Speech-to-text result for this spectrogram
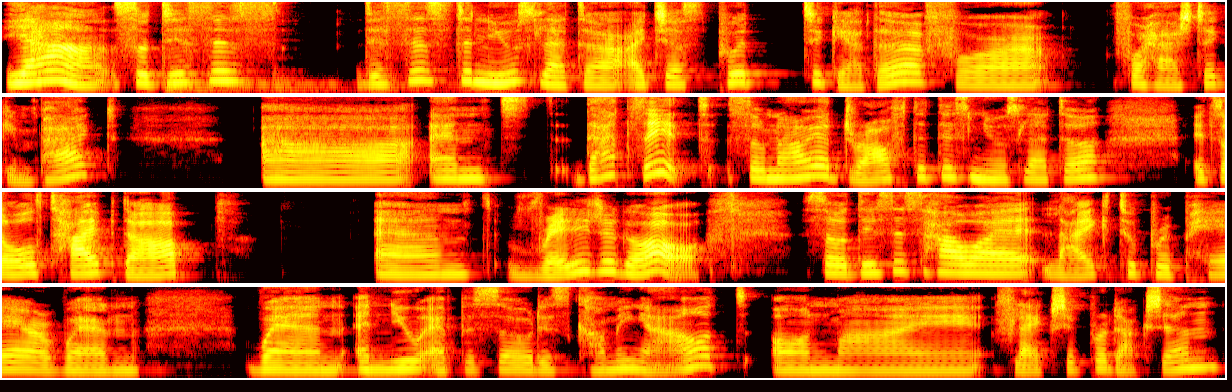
Yeah, so this is this is the newsletter I just put together for for hashtag impact. Uh, and that's it. So now I drafted this newsletter. It's all typed up and ready to go. So this is how I like to prepare when when a new episode is coming out on my flagship production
